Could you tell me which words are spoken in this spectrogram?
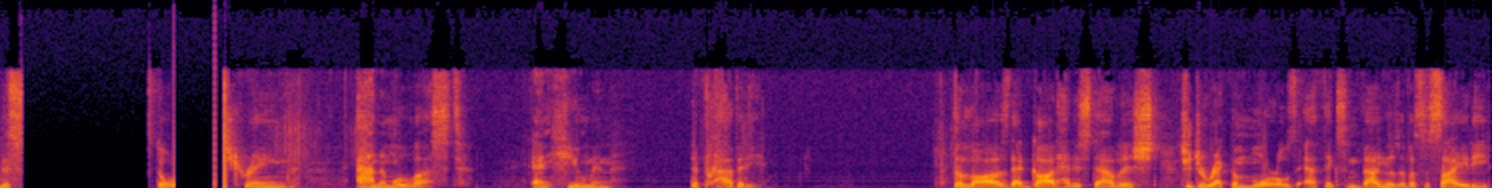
this story strained animal lust and human depravity. The laws that God had established to direct the morals, ethics, and values of a society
